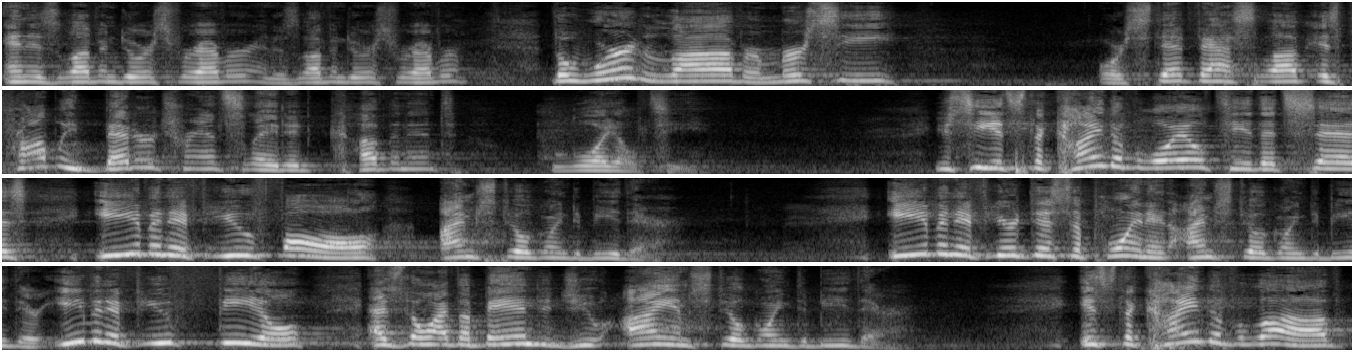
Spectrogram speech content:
and his love endures forever, and his love endures forever. The word love or mercy or steadfast love is probably better translated covenant loyalty. You see, it's the kind of loyalty that says, even if you fall, I'm still going to be there. Even if you're disappointed, I'm still going to be there. Even if you feel as though I've abandoned you, I am still going to be there. It's the kind of love,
